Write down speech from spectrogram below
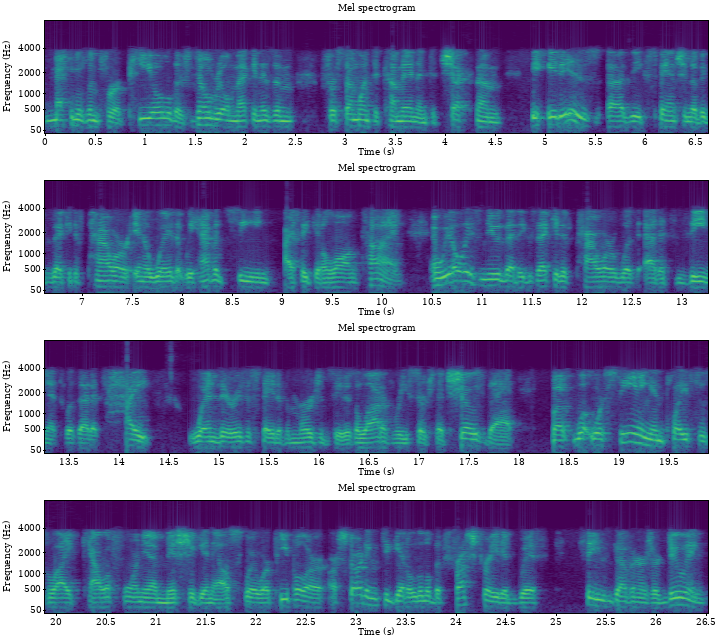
mechanism for appeal. There's no real mechanism for someone to come in and to check them. It, it is uh, the expansion of executive power in a way that we haven't seen, I think, in a long time. And we always knew that executive power was at its zenith, was at its height when there is a state of emergency. There's a lot of research that shows that. But what we're seeing in places like California, Michigan, elsewhere, where people are, are starting to get a little bit frustrated with things governors are doing,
